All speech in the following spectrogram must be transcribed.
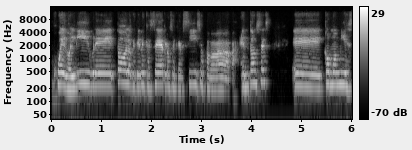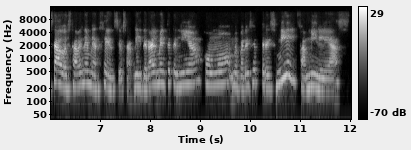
juego libre, todo lo que tienes que hacer, los ejercicios, papá, papá, papá. Entonces, eh, como mi estado estaba en emergencia, o sea, literalmente tenía como, me parece, 3.000 familias,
